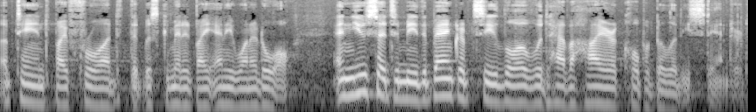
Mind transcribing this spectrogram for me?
obtained by fraud that was committed by anyone at all? And you said to me the bankruptcy law would have a higher culpability standard.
